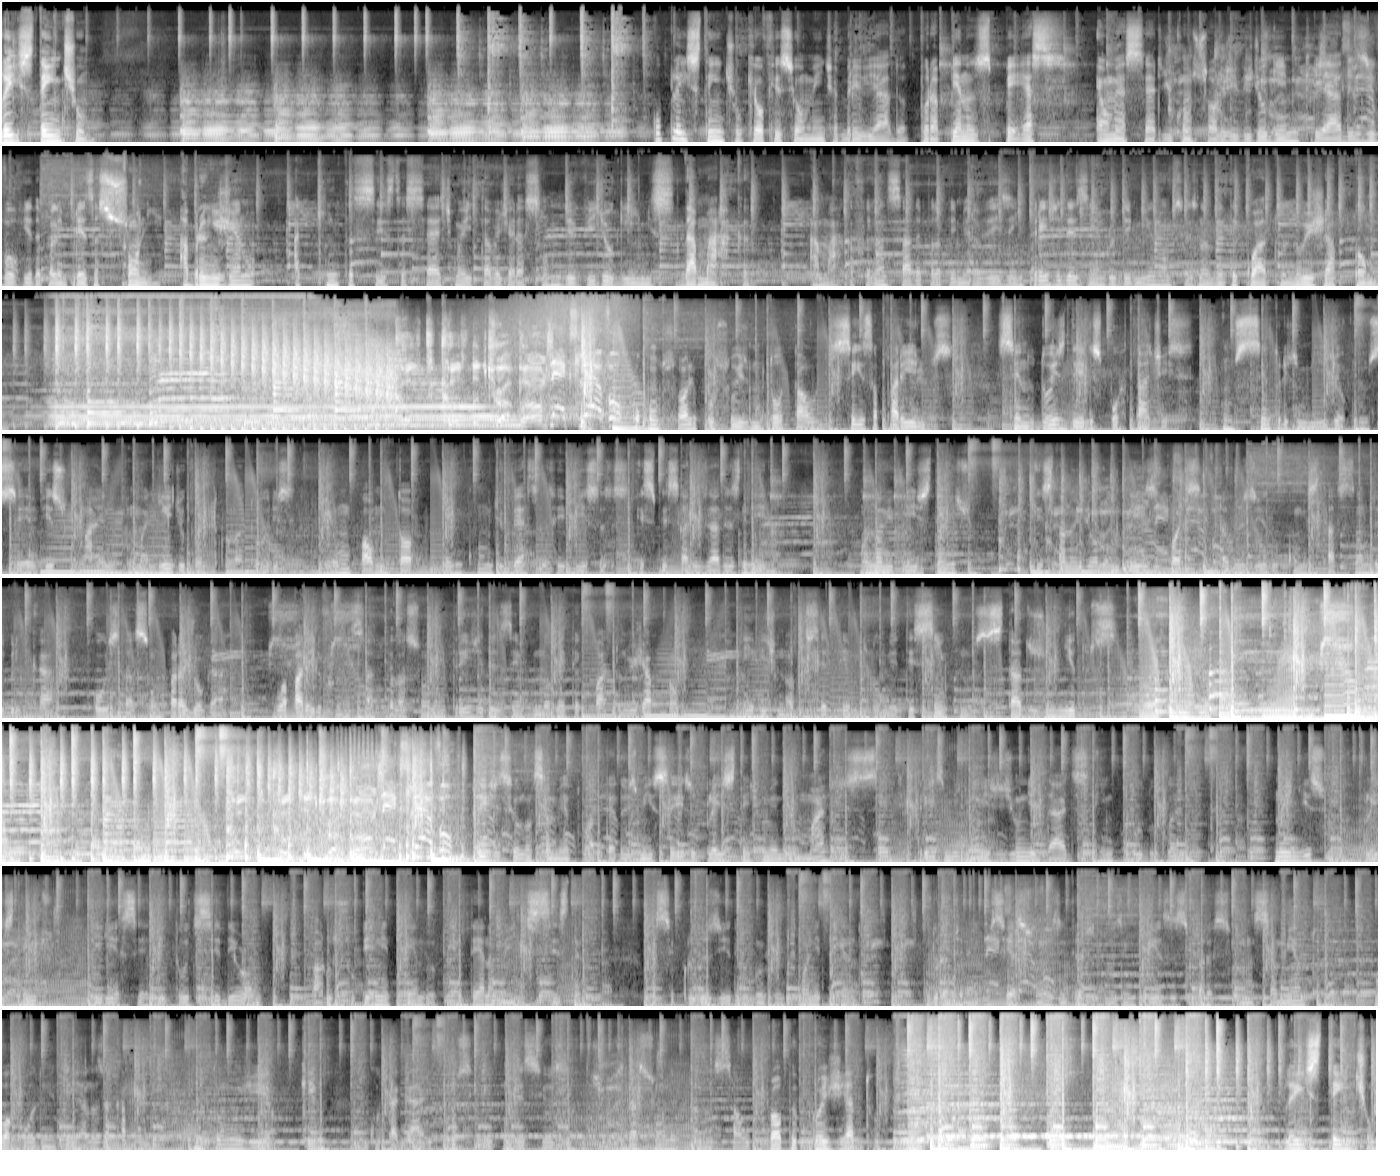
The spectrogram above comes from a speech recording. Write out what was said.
PlayStation. O PlayStation, que é oficialmente abreviado por apenas PS, é uma série de consoles de videogame criada e desenvolvida pela empresa Sony, abrangendo a quinta, sexta, sétima e oitava geração de videogames da marca. A marca foi lançada pela primeira vez em 3 de dezembro de 1994 no Japão. Console possui um total de seis aparelhos, sendo dois deles portáteis, um centro de mídia, um serviço online, uma linha de controladores e um palm top, bem como diversas revistas especializadas nele. O nome PlayStation está no idioma inglês e pode ser traduzido como estação de brincar ou estação para jogar. O aparelho foi lançado pela Sony em 3 de dezembro de 94 no Japão e em 29 de setembro de 95 nos Estados Unidos. Desde seu lançamento 2006, o PlayStation vendeu mais de 103 milhões de unidades em todo o planeta. No início, o PlayStation iria ser leitor de CD-ROM para o Super Nintendo Eternamente System, a ser produzido em conjunto com a Nintendo. Durante as negociações entre as duas empresas para seu lançamento, o acordo entre elas acabou. Então, o engenheiro Ken Kutagari conseguiu convencer os executivos da Sony a lançar o próprio projeto. PlayStation.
